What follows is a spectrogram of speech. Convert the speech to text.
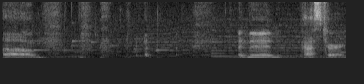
Um, and then pass turn.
